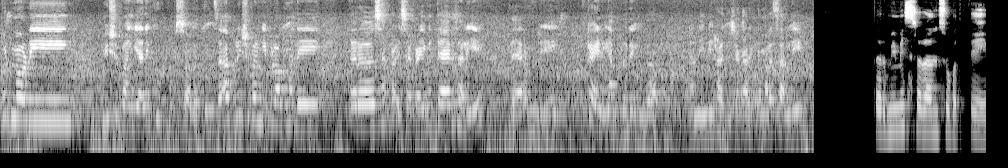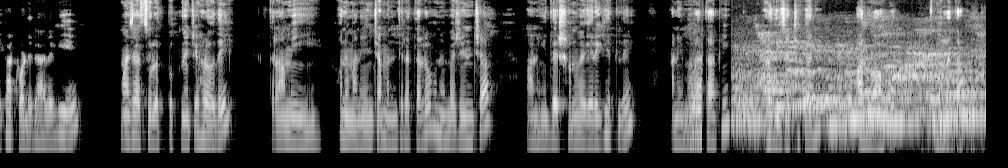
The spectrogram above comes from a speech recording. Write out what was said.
गुड मॉर्निंग मी शुभांगी आणि खूप खूप स्वागत तुमचं आपली शुभांगी ब्लॉगमध्ये तर सकाळी सकाळी मी तयार झाली आहे. तयार म्हणजे काही नाही आपलं रेग्युलर आणि मी हळदीच्या कार्यक्रमाला चालली तर मी मिस्टरांसोबत ते भाटवाडीला आलेली आहे. माझ्या चुलत पुतण्याची हळद आहे. तर आम्ही हनुमान यांच्या मंदिरात आलो हनुमानजींच्या आणि दर्शन वगैरे घेतले. आणि मग आता आम्ही हळदीच्या ठिकाणी आलो आहोत. तुम्हाला दाखवतो.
